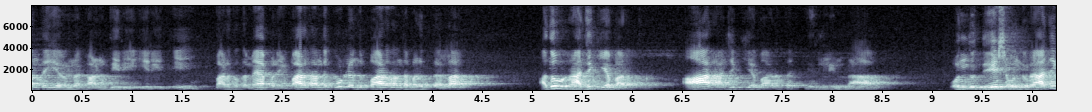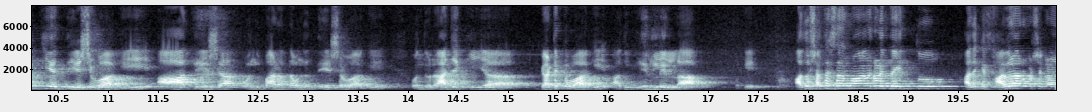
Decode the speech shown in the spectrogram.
ಅಂತ ಏನನ್ನ ಕಾಣ್ತೀರಿ ಈ ರೀತಿ? ಭಾರತದ ಮ್ಯಾಪ್ ನೀವು ಭಾರತ ಅಂತ ಕೂಡಲೇ ಒಂದು ಭಾರತ ಅಂತ ಬರುತ್ತಲ್ಲ ಅದು ರಾಜಕೀಯ ಭಾರತ. ಆ ರಾಜಕೀಯ ಭಾರತ ಇರಲಿಲ್ಲ. ಒಂದು ದೇಶ, ಒಂದು ರಾಜಕೀಯ ದೇಶವಾಗಿ, ಆ ದೇಶ, ಒಂದು ಭಾರತ ಒಂದು ದೇಶವಾಗಿ, ಒಂದು ರಾಜಕೀಯ ಘಟಕವಾಗಿ ಅದು ಇರಲಿಲ್ಲ. ಓಕೆ ಅದು ಶತಶತಮಾನಗಳಿಂದ ಇತ್ತು. ಅದಕ್ಕೆ ಸಾವಿರಾರು ವರ್ಷಗಳ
